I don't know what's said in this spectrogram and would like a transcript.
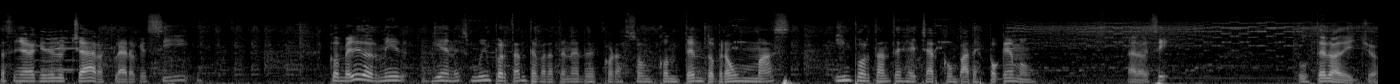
La señora quiere luchar, claro que sí. Comer y dormir bien es muy importante para tener el corazón contento, pero aún más importante es echar combates Pokémon. Claro que sí. Usted lo ha dicho.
